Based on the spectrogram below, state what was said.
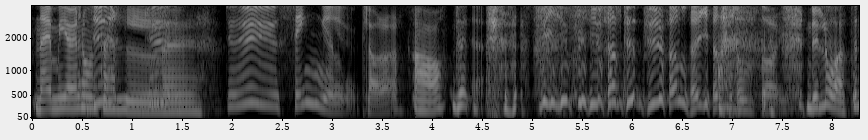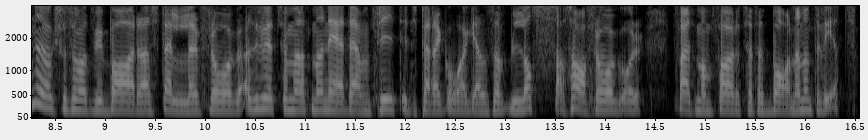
Nej men jag är Men nog du, inte heller... du, du är ju singel, Klara. Ja. Fi- Firade du alla hjärtans dag? Det låter nu också som att vi bara ställer frågor. Alltså du vet som att man är den fritidspedagogen som låtsas ha frågor. För att man förutsätter att barnen inte vet.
